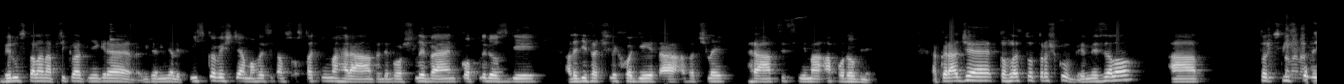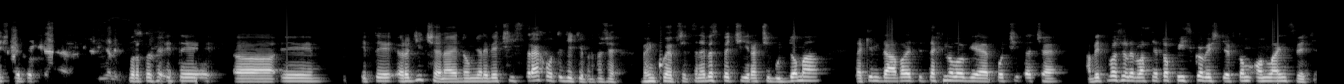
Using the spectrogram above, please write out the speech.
vyrůstala například někde, kde měli pískoviště a mohli si tam s ostatníma hrát, nebo šli ven, kopli do zdi a lidi začali chodit a, a začali hrát si s nima a podobně. Akorát, že tohle to trošku vymizelo a to pískoviště, protože i ty, uh, i, i ty rodiče najednou měli větší strach o ty děti, protože venku je přece nebezpečí, radši buď doma, tak jim dávali ty technologie, počítače a vytvořili vlastně to pískoviště v tom online světě.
